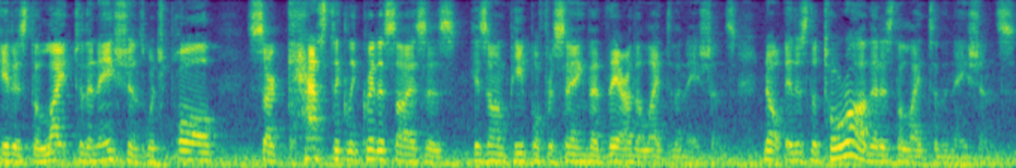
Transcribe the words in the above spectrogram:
It is the light to the nations, which Paul sarcastically criticizes his own people for saying that they are the light to the nations. No, it is the Torah that is the light to the nations.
